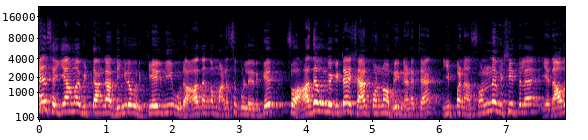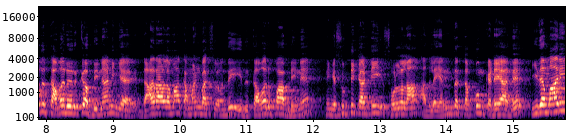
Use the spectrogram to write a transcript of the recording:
ஏன் செய்யாமல் விட்டாங்க அப்படிங்கிற ஒரு கேள்வி ஒரு ஆதங்கம் மனசுக்குள்ளே இருக்குது ஸோ அதை உங்ககிட்ட ஷேர் பண்ணும் அப்படின்னு நினச்சேன். இப்போ நான் சொன்ன விஷயத்தில் ஏதாவது தவறு இருக்குது அப்படின்னா நீங்கள் தாராளமாக கமெண்ட் பாக்ஸில் வந்து இது தவறுப்பா அப்படின்னு நீங்கள் சுட்டி காட்டி சொல்லலாம். அதில் எந்த தப்பும் கிடையாது. இதை மாதிரி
